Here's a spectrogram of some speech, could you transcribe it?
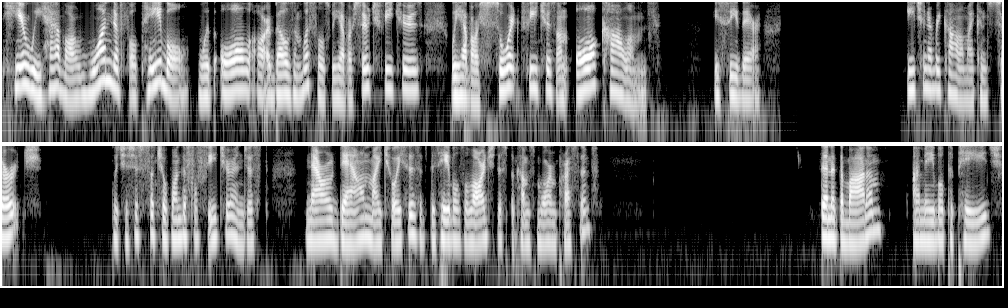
Here we have our wonderful table with all our bells and whistles. We have our search features, we have our sort features on all columns. You see there. Each and every column I can search, which is just such a wonderful feature and just narrow down my choices. If the table's large, this becomes more impressive. Then at the bottom, I'm able to page.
